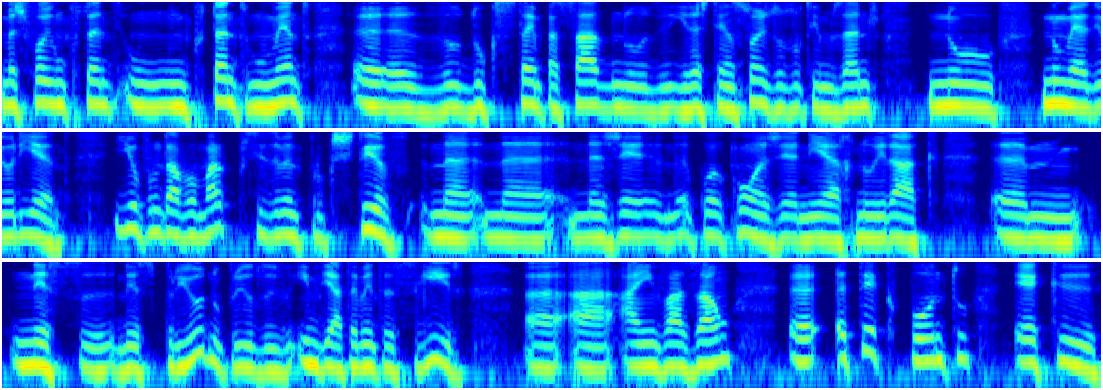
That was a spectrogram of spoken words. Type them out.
mas foi um importante um importante momento do, do que se tem passado no, e das tensões dos últimos anos no, no Médio Oriente. E eu perguntava ao Marco, precisamente porque esteve na, na, na, com a GNR no Iraque um, nesse, nesse período, no período imediatamente a seguir à, à, à invasão, uh, até que ponto é que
